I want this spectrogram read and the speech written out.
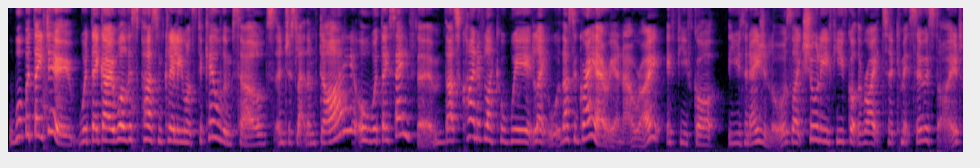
what would they do? Would they go well this person clearly wants to kill themselves and just let them die? Or would they save them? That's kind of like a weird like that's a grey area now right? If you've got euthanasia laws. Like surely if you've got the right to commit suicide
